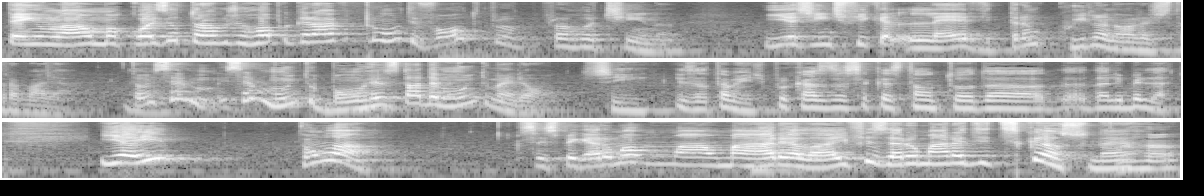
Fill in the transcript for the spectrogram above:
Tenho lá uma coisa, eu troco de roupa, gravo e pronto, e volto para a rotina. E a gente fica leve, tranquilo na hora de trabalhar. Então é. Isso, é, isso é muito bom, o resultado é muito melhor. Sim, exatamente, por causa dessa questão toda da, da liberdade. E aí, vamos lá, vocês pegaram uma, uma, uma, área lá e fizeram uma área de descanso, né? Uhum.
